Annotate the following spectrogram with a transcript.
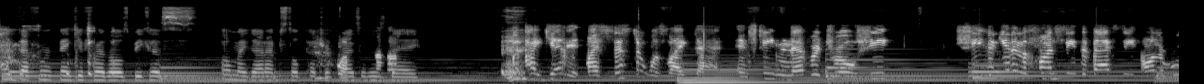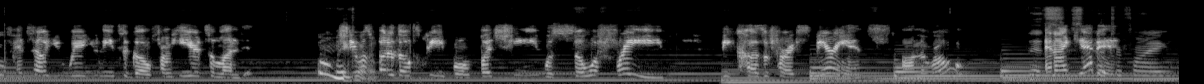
I definitely thank you for those because oh my god, I'm still petrified to this day. But I get it. My sister was like that, and she never drove. She she could get in the front seat, the back seat, on the roof, and tell you where you need to go from here to London. Oh my she was one of those people, but she was so afraid because of her experience on the road. That's and I get it. petrifying.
